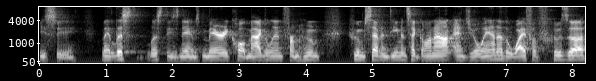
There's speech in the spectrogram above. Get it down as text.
you see. And they list, list these names Mary called Magdalene, from whom, whom seven demons had gone out, and Joanna, the wife of Chuza,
